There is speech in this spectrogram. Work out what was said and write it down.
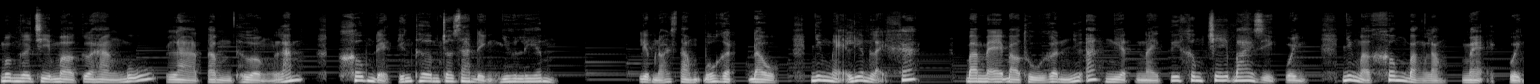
một người chỉ mở cửa hàng mũ là tầm thường lắm, không để tiếng thơm cho gia đình như Liêm. Liêm nói xong bố gật đầu, nhưng mẹ Liêm lại khác. Bà mẹ bảo thủ gần như ác nghiệt này tuy không chê bai gì Quỳnh, nhưng mà không bằng lòng mẹ Quỳnh.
